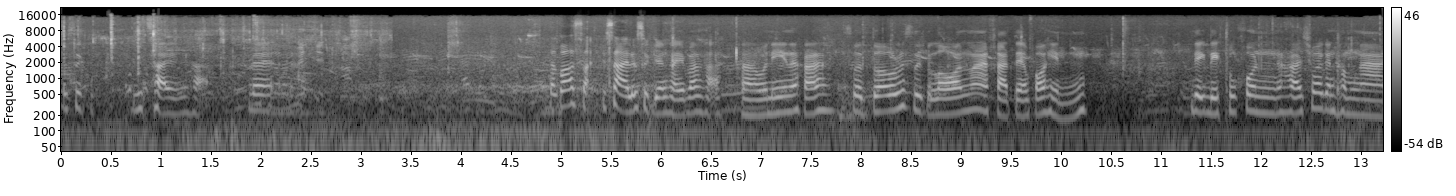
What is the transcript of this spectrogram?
รู้สึกดีใจค่ะและแล้วก็สายสายรู้สึกยังไงบ้างคะค่ะวันนี้นะคะ ส่วนตัวรู้สึกร้อนมากค่ะ แต่พอเห็น เด็กๆทุกคนนะคะ ช่วยกันทำงาน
